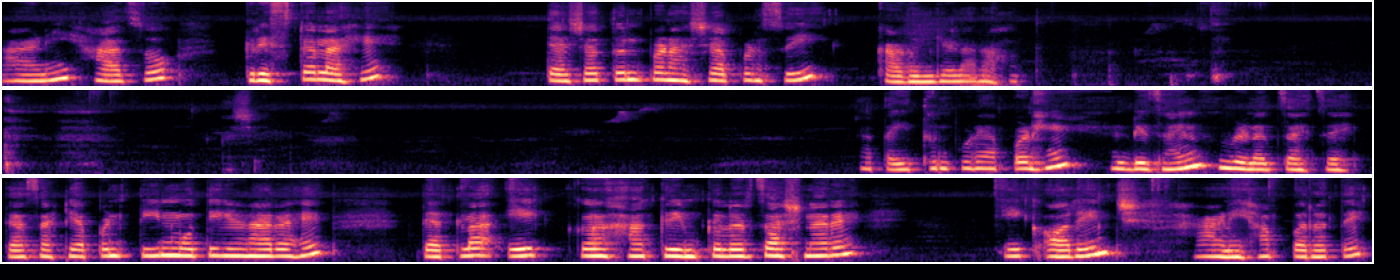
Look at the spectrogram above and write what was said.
आणि हा जो क्रिस्टल आहे त्याच्यातून पण अशी आपण सुई काढून घेणार आहोत. आता इथून पुढे आपण हे डिझाईन विणत जायचं आहे त्यासाठी आपण तीन मोती घेणार आहेत. त्यातला एक हा क्रीम कलरचा असणार आहे. एक ऑरेंज आणि हा परत एक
